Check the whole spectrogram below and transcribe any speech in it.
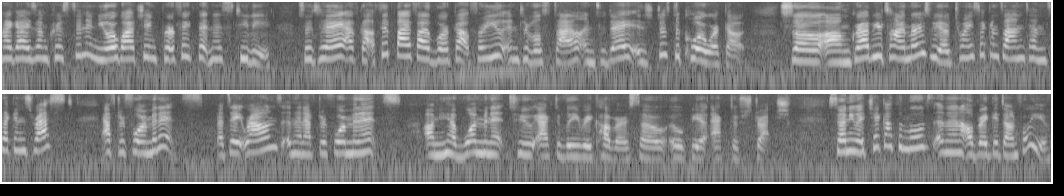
Hi guys, I'm Kristen and you're watching Perfect Fitness TV. So today I've got Fit by 5 workout for you, interval style, and today is just a core workout. So um, grab your timers, we have 20 seconds on, 10 seconds rest. After four minutes, that's eight rounds, and then after four minutes, um, you have one minute to actively recover, so it will be an active stretch. So anyway, check out the moves and then I'll break it down for you.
